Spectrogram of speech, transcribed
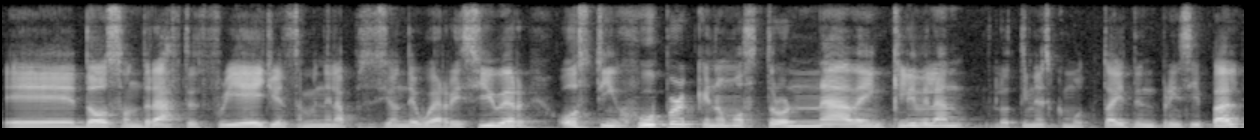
Eh, dos son drafted free agents también en la posición de wide receiver. Austin Hooper, que no mostró nada en Cleveland, lo tienes como Titan principal.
